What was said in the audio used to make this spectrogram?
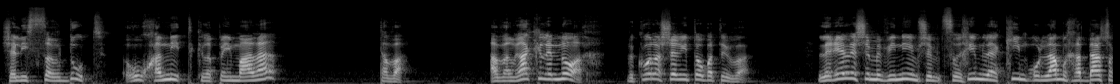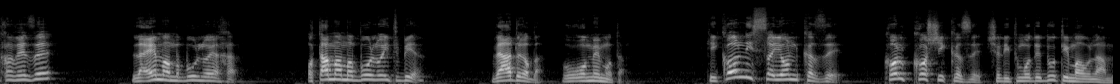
של הישרדות רוחנית כלפי מעלה, טבע. אבל רק לנוח וכל אשר איתו בתיבה. לאלה שמבינים שהם צריכים להקים עולם חדש אחרי זה, להם המבול לא יכל. אותם המבול לא הטביע. ואדרבה, הוא רומם אותם. כי כל ניסיון כזה, כל קושי כזה של התמודדות עם העולם,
